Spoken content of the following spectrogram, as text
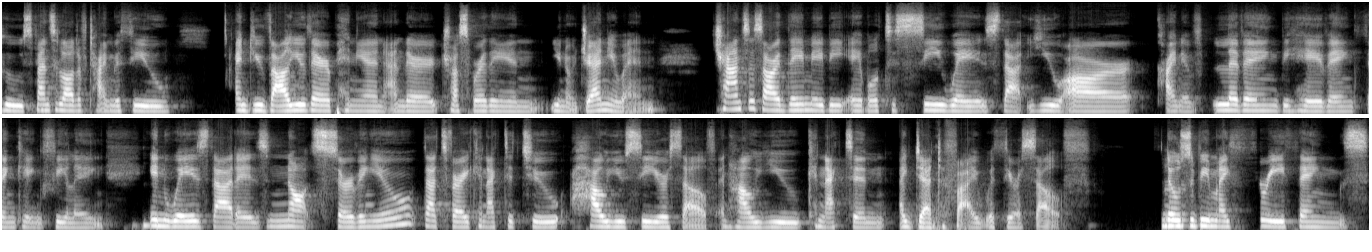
who spends a lot of time with you and you value their opinion and they're trustworthy and you know genuine chances are they may be able to see ways that you are kind of living, behaving, thinking, feeling in ways that is not serving you, that's very connected to how you see yourself and how you connect and identify with yourself. Mm-hmm. Those would be my three things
